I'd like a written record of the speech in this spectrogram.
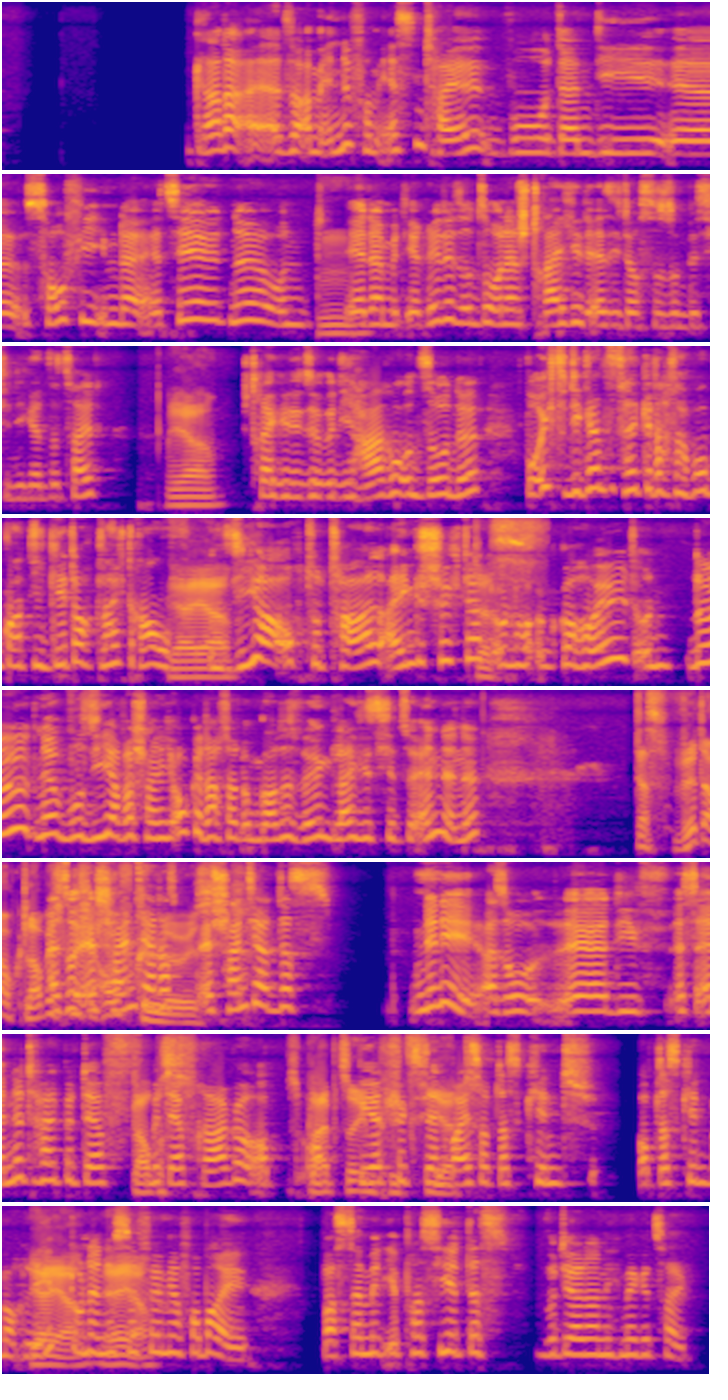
gerade also am Ende vom ersten Teil, wo dann die äh, Sophie ihm da erzählt, ne, und Mhm. er dann mit ihr redet und so, und dann streichelt er sie doch so, so ein bisschen die ganze Zeit. Ja, Streichelt die so über die Haare und so, ne? Wo ich so die ganze Zeit gedacht habe, oh Gott, die geht doch gleich drauf. Ja, ja. Und sie ja auch total eingeschüchtert Das- und geheult und ne, ne, wo sie ja wahrscheinlich auch gedacht hat, um Gottes Willen, gleich ist hier zu Ende, ne? das wird auch, glaube ich, Also nicht er scheint ja das, aufgelöst. er scheint ja das. Nee, nee, also äh, die, es endet halt mit der, glaub, mit der Frage, ob, es bleibt ob so Beatrix denn impliziert. weiß, ob das Kind, ob das Kind noch Ja, lebt ja, und dann ja, ist der ja. Film ja vorbei. Was dann mit ihr passiert, das wird ja dann nicht mehr gezeigt.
